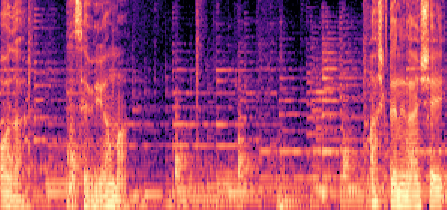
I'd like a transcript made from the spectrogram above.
o da seviyor ama aşk denilen şey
